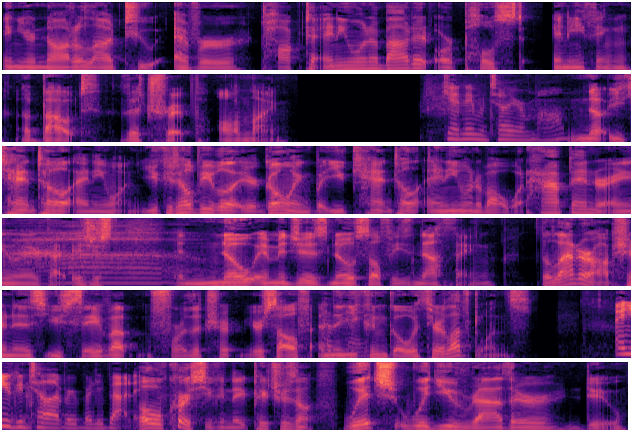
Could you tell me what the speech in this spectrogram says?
and you're not allowed to ever talk to anyone about it or post anything about the trip online. You can't even tell your mom. No, you can't tell anyone. You could tell people that you're going, but you can't tell anyone about what happened or anything like that. It's just ah. and no images, no selfies, nothing. The latter option is you save up for the trip yourself and then you can go with your loved ones. And you can tell everybody about it. Oh, of course you can take pictures on. Which would you rather do?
